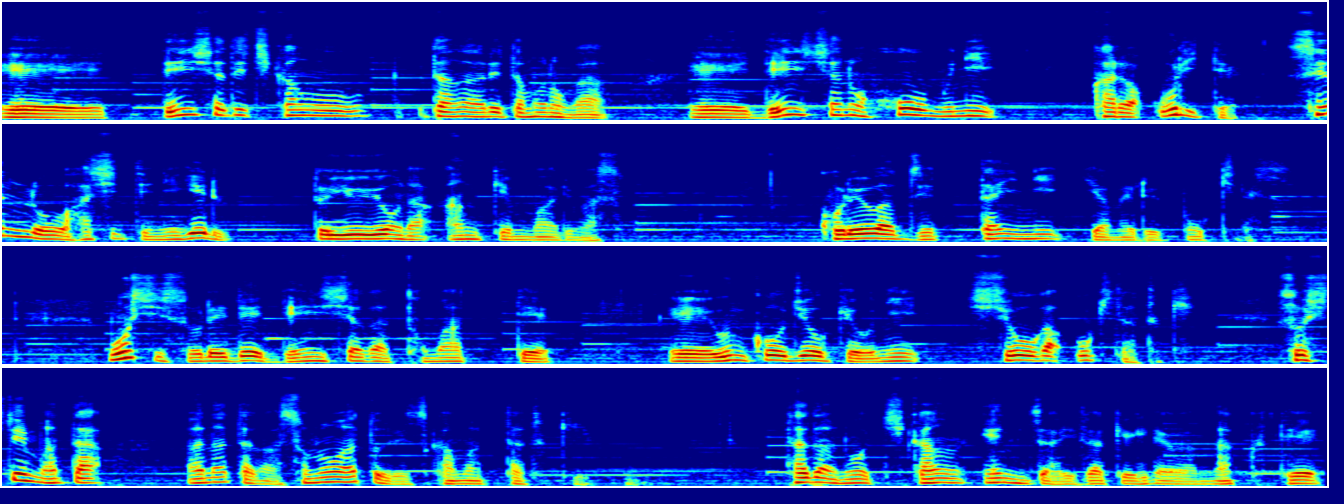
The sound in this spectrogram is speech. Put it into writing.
えー、電車で痴漢を疑われた者が、えー、電車のホームにから降りて線路を走って逃げるというような案件もあります。これは絶対にやめるべきです。もしそれで電車が止まって、えー、運行状況に支障が起きた時そしてまたあなたがその後で捕まった時ただの痴漢冤罪だけではなくて、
